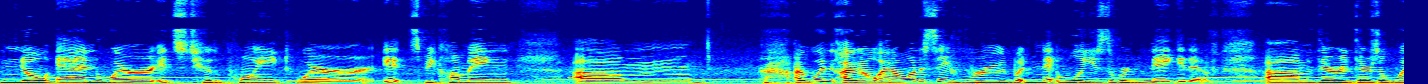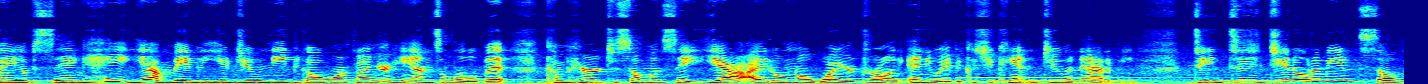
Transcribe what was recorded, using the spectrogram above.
no end, where it's to the point where it's becoming um, I wouldn't. I don't. I don't want to say rude, but ne- we'll use the word negative. Um, there, there's a way of saying, hey, yeah, maybe you do need to go work on your hands a little bit, compared to someone say, yeah, I don't know why you're drawing anyway because you can't do anatomy. Do, do, do you know what I mean? So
